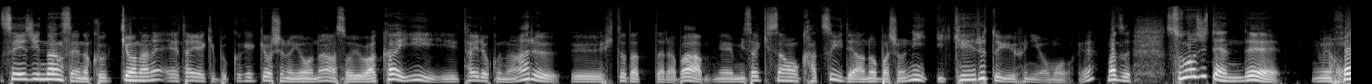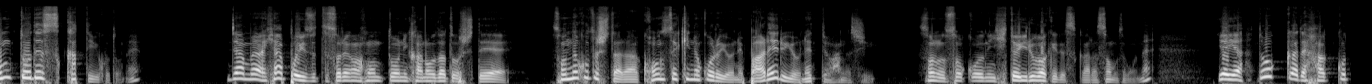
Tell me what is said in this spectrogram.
成人男性の屈強なね、体液ぶっかけ教師のような、そういう若い体力のある、人だったらば、えー、美咲さんを担いであの場所に行けるというふうに思うわけね。まず、その時点で、本当ですかっていうことね。じゃあ、まあ、100歩譲ってそれが本当に可能だとして、そんなことしたら痕跡残るよね、バレるよねっていう話。その、そこに人いるわけですから、そもそもね。いやいや、どっかで白骨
